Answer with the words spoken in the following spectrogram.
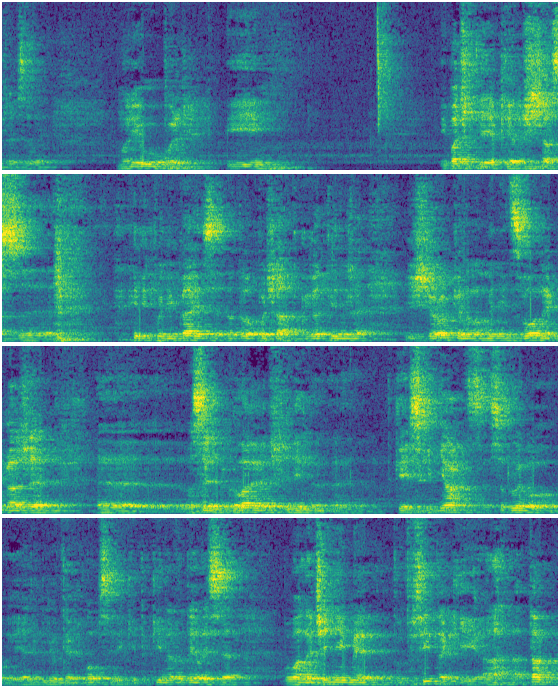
вже взяли Маріуполь. І, і бачите, як я весь час е, відволікаюся до того початку. І от він вже із Щорокиного мені дзвонить, каже е, Василь Миколайович, він е, такий східняк, особливо я люблю тих хлопців, які такі народилися, бо в Галичині ми тут всі такі, а, а там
